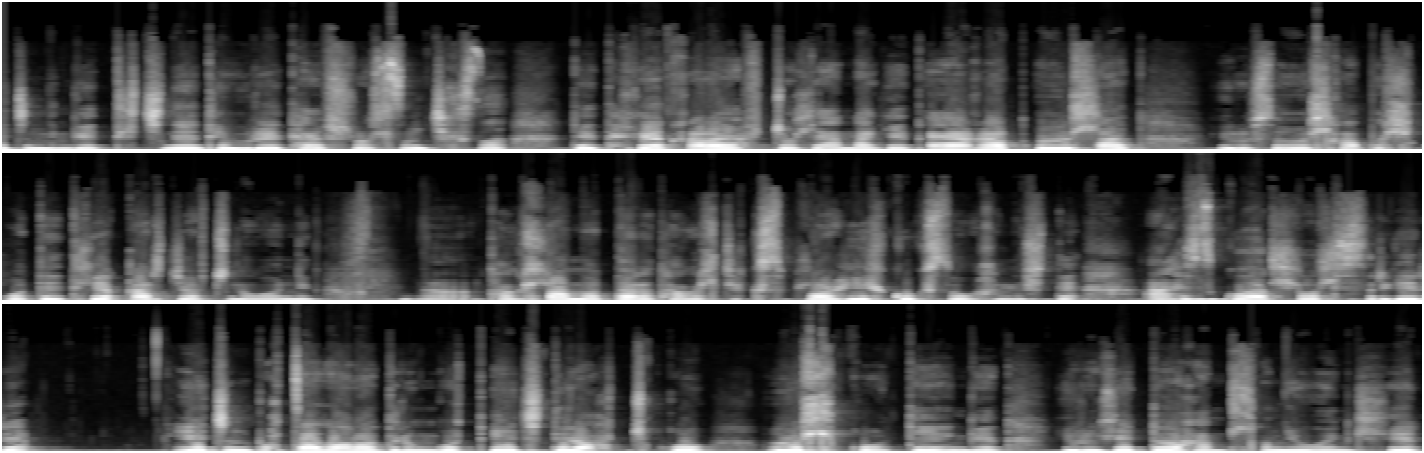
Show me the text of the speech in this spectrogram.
ээж нь ингээд тичнээ тэрврээ тайвшруулсан ч гэсэн тий дахиад гараа явчвал яана гэд айгаад уйлаад ерөөсөө уйлахаа болохгүй тий тэгэхээр гарч явч нөгөө нэг тоглоомуудаараа тоглож explore хийхгүй гэсэн үг шүү дээ. А эсвэл бол эсрэгээрээ ээж нь буцаад ороод ирэнгүүт ээж дээр очихгүй уйлахгүй тий ингээд ерөнхийдөө хандлага нь юу вэ гэхээр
